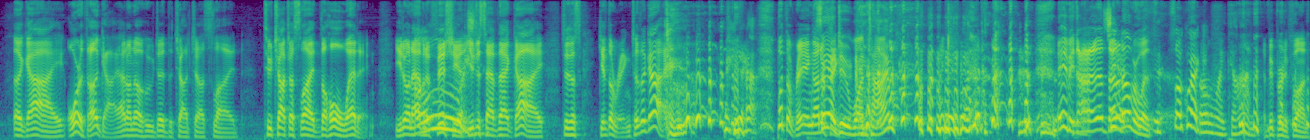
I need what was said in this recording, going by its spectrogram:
a guy or the guy, I don't know who did the cha cha slide, to cha cha slide the whole wedding. You don't have an Oh. officiant, you just have that guy to just give the ring to the guy. yeah. Put the ring on Say her I finger. do one time. It'd be done, done and over with so quick. Oh my god, It'd be pretty fun.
